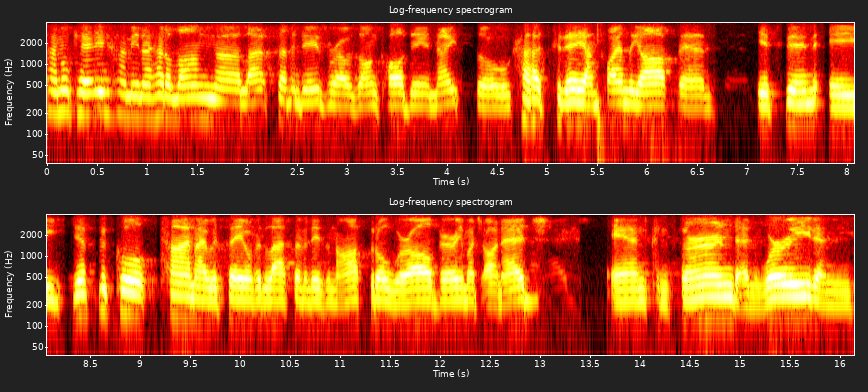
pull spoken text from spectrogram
I'm okay. I mean, I had a long uh, last seven days where I was on call day and night. So uh, today I'm finally off, and it's been a difficult time, I would say, over the last seven days in the hospital. We're all very much on edge and concerned and worried and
